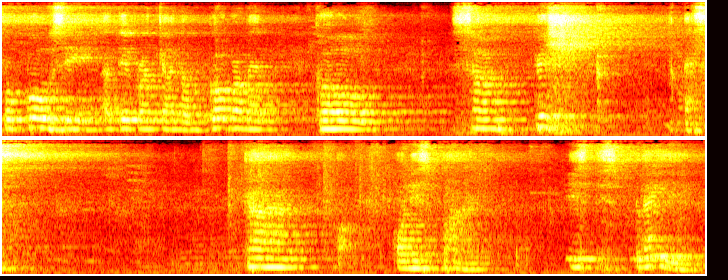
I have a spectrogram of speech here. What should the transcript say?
proposing a different kind of government called selfishness. God, on his part, is displaying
